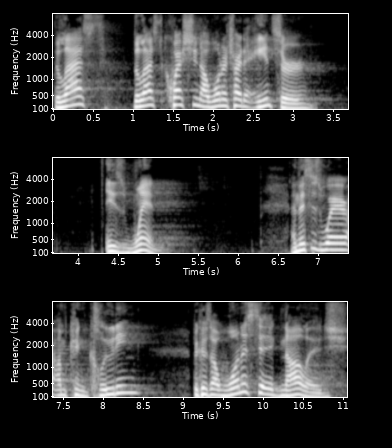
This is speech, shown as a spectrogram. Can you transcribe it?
The last, the last question I want to try to answer is when. And this is where I'm concluding because I want us to acknowledge,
